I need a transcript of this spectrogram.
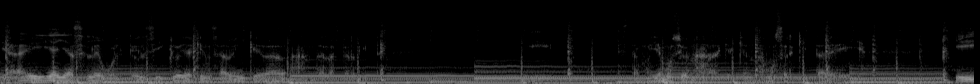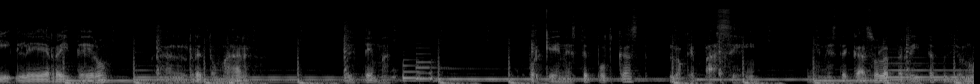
Ya ella ya se le volteó el ciclo, ya quién sabe en qué edad anda la perrita. Y está muy emocionada que aquí andamos cerquita de ella. Y le reitero, al retomar tema. Porque en este podcast lo que pase, en este caso la perrita, pues yo no,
